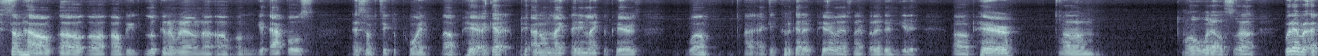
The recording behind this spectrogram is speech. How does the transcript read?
somehow uh, uh I'll be looking around. Uh, I'll, I'll, get apples at some particular point. Pear. I got. I don't like. I didn't like the pears. Well, I, I could have got a pear last night, but I didn't get it. pear. Um, or what else? Uh, whatever uh,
